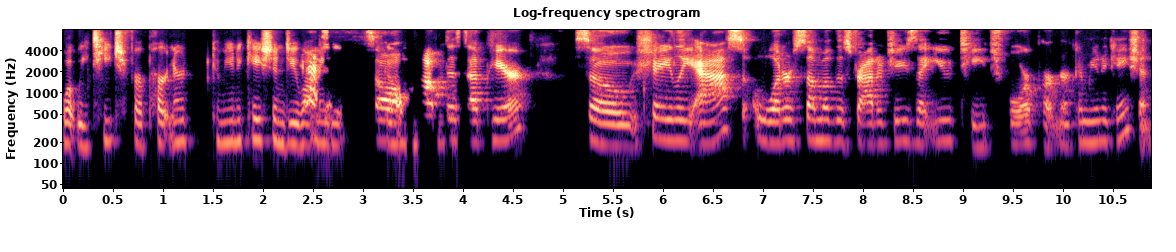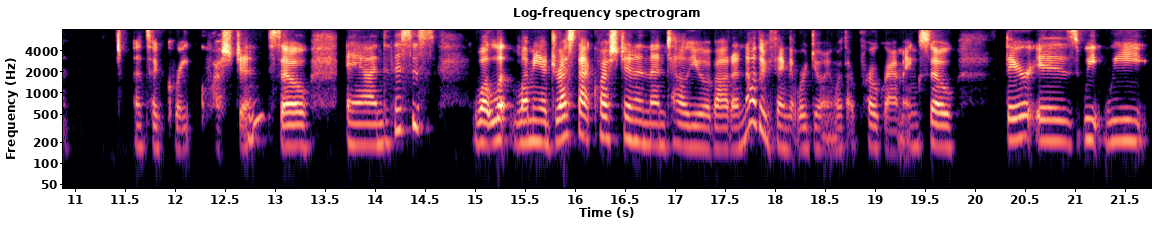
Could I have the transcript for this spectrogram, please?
what we teach for partner communication. Do you yes. want me to? So I'll pop this up here. So Shaylee asks, what are some of the strategies that you teach for partner communication? That's a great question. So, and this is, well, let, let me address that question and then tell you about another thing that we're doing with our programming. So, there is, we, we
